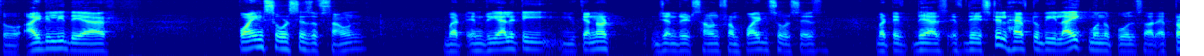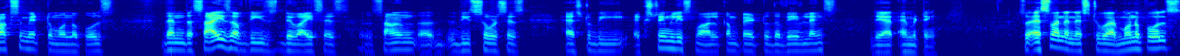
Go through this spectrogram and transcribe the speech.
So, ideally they are point sources of sound, but in reality you cannot generate sound from point sources but if they are if they still have to be like monopoles or approximate to monopoles then the size of these devices sound uh, these sources has to be extremely small compared to the wavelengths they are emitting. So, S 1 and S 2 are monopoles.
